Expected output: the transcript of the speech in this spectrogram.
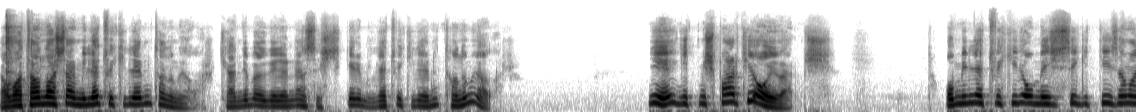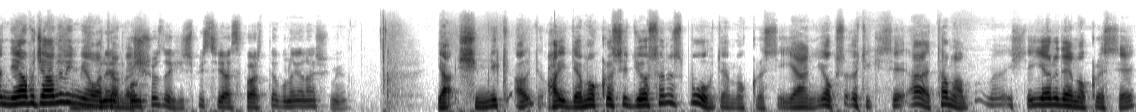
Ya vatandaşlar milletvekillerini tanımıyorlar. Kendi bölgelerinden seçtikleri milletvekillerini tanımıyorlar. Niye? Gitmiş partiye oy vermiş. O milletvekili o meclise gittiği zaman ne yapacağını bilmiyor Bunu hep vatandaş. konuşuyoruz da hiçbir siyasi parti de buna yanaşmıyor. Ya şimdi hay demokrasi diyorsanız bu demokrasi. Yani yoksa ötekisi ha, tamam işte yarı demokrasi,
